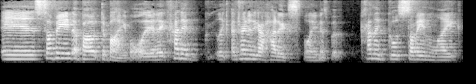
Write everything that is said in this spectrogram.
is something about the Bible, and it kind of like I'm trying to figure out how to explain this, but kind of goes something like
